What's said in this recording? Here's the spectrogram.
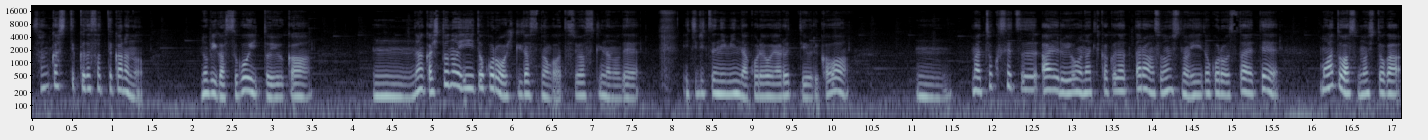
参加してくださってからの伸びがすごいというかうんなんか人のいいところを引き出すのが私は好きなので一律にみんなこれをやるっていうよりかは、うんまあ、直接会えるような企画だったらその人のいいところを伝えてもうあとはその人が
